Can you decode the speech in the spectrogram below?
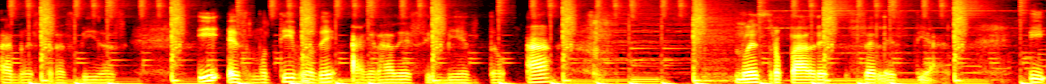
a nuestras vidas y es motivo de agradecimiento a nuestro Padre Celestial. Y,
